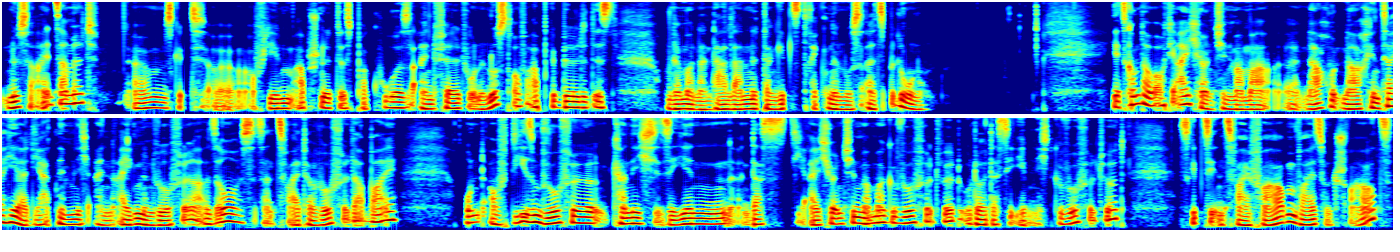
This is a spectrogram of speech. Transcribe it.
Nüsse einsammelt. Ähm, es gibt äh, auf jedem Abschnitt des Parcours ein Feld, wo eine Nuss drauf abgebildet ist. Und wenn man dann da landet, dann gibt es direkt eine Nuss als Belohnung. Jetzt kommt aber auch die Eichhörnchenmama äh, nach und nach hinterher. Die hat nämlich einen eigenen Würfel, also es ist ein zweiter Würfel dabei. Und auf diesem Würfel kann ich sehen, dass die Eichhörnchenmama gewürfelt wird oder dass sie eben nicht gewürfelt wird. Es gibt sie in zwei Farben, weiß und schwarz.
